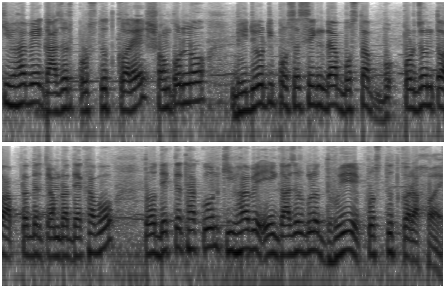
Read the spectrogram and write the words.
কীভাবে গাজর প্রস্তুত করে? সম্পূর্ণ ভিডিওটি প্রসেসিংটা বস্তা পর্যন্ত আপনাদেরকে আমরা দেখাবো। তো দেখতে থাকুন কীভাবে এই গাজরগুলো ধুয়ে প্রস্তুত করা হয়।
